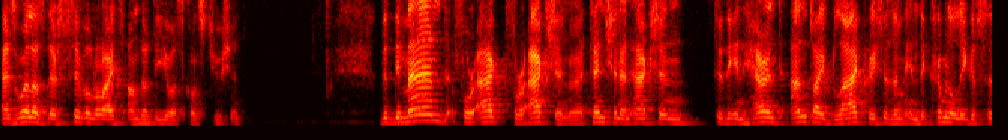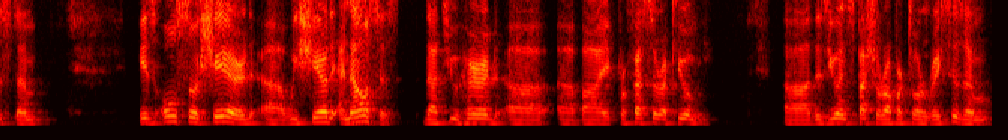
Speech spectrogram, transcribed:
as well as their civil rights under the US Constitution. The demand for, act, for action attention and action to the inherent anti-Black racism in the criminal legal system is also shared, uh, we share the analysis that you heard uh, uh, by Professor Achiume, uh, this UN Special Rapporteur on Racism,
